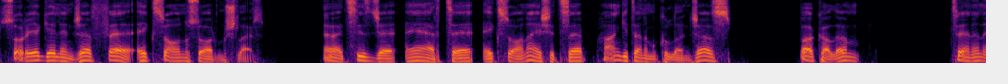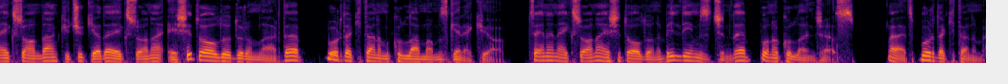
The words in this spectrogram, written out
Soruya gelince f eksi 10'u sormuşlar. Evet, sizce eğer t eksi 10'a eşitse hangi tanımı kullanacağız? Bakalım. t'nin eksi 10'dan küçük ya da eksi 10'a eşit olduğu durumlarda buradaki tanımı kullanmamız gerekiyor. t'nin eksi 10'a eşit olduğunu bildiğimiz için de bunu kullanacağız. Evet, buradaki tanımı.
